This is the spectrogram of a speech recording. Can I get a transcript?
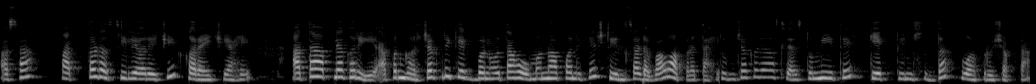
असा पातळ अशी लेअर याची करायची आहे. आता आपल्या घरी आपण घरच्या घरी केक बनवत आहो म्हणून आपण इथे स्टीलचा डबा वापरत आहे. तुमच्याकडे असल्यास तुम्ही इथे केक टीनसुद्धा वापरू शकता.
